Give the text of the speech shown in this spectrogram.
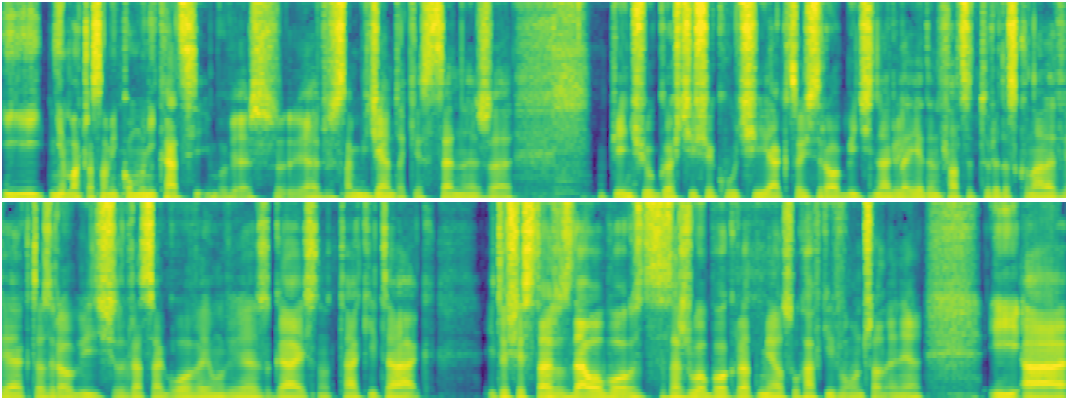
i nie ma czasami komunikacji, bo wiesz, ja czasami widziałem takie sceny, że pięciu gości się kłóci, jak coś zrobić, nagle jeden facet, który doskonale wie, jak to zrobić, odwraca głowę i mówi, guys, no tak i tak i to się zdało, bo, zdarzyło, bo akurat miał słuchawki wyłączone, nie? I, a,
